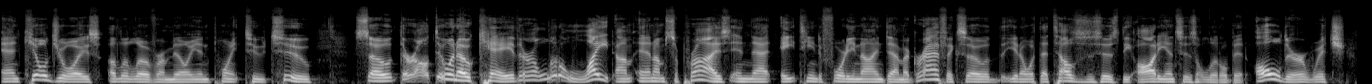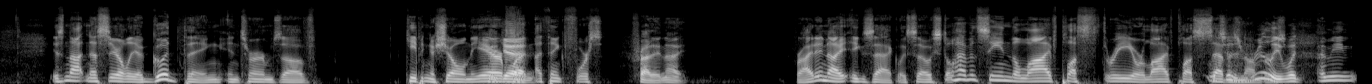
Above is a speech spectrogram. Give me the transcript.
And Killjoys, a little over a million, 0.22. So they're all doing okay. They're a little light, um, and I'm surprised in that 18 to 49 demographic. So, you know, what that tells us is the audience is a little bit older, which is not necessarily a good thing in terms of keeping a show on the air. Again, but I think for Friday night. Friday night, exactly. So still haven't seen the live plus three or live plus seven. Which is numbers. really what I mean.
